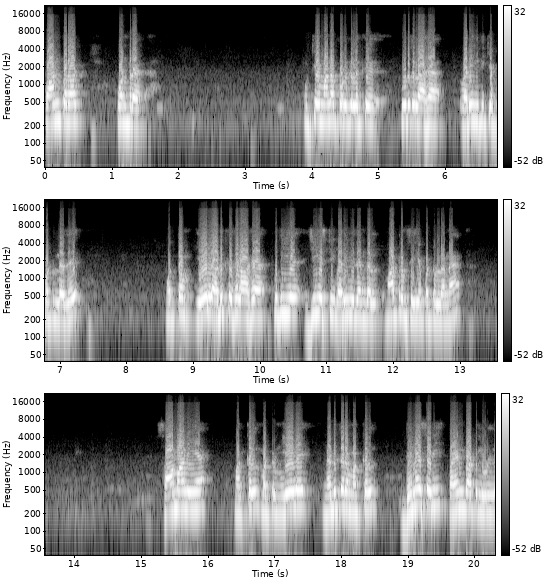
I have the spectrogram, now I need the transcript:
பான்பராக் போன்ற முக்கியமான பொருட்களுக்கு கூடுதலாக வரி விதிக்கப்பட்டுள்ளது. மொத்தம் ஏழு அடுக்குகளாக புதிய ஜிஎஸ்டி வரி விதங்கள் மாற்றம் செய்யப்பட்டுள்ளன. சாமானிய மக்கள் மற்றும் ஏழை நடுத்தர மக்கள் தினசரி பயன்பாட்டில் உள்ள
